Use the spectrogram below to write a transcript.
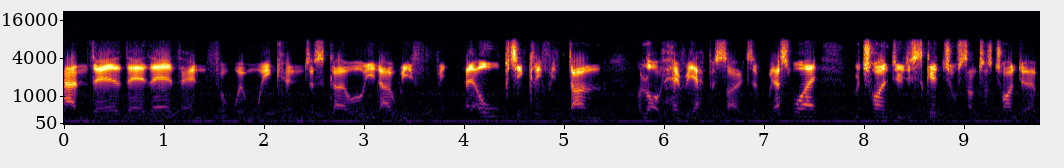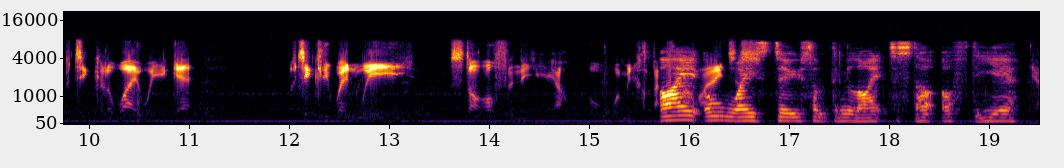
and they're they're there then for when we can just go. Well, you know, we've we, all particularly if we've done a lot of heavy episodes. That's why we try and do the schedule sometimes. Try and do it a particular way where you get, particularly when we start off in the year or when we come back. I from our hiatus. always do something light to start off the year Yeah.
